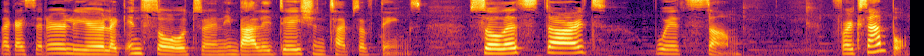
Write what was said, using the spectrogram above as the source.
like I said earlier, like insults and invalidation types of things. So let's start with some. For example,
